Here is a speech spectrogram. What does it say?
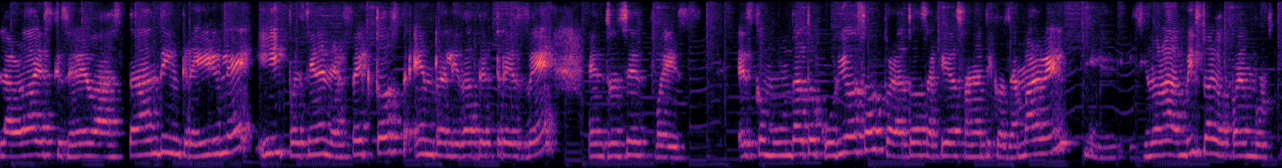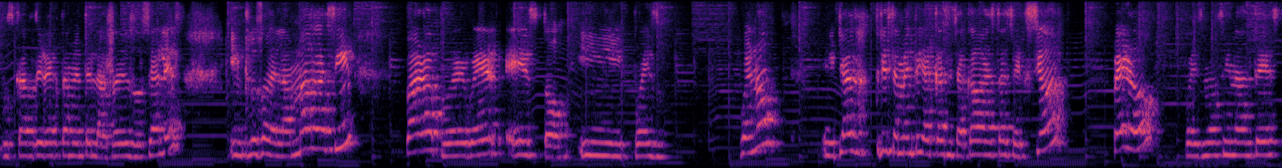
la verdad es que se ve bastante increíble y pues tienen efectos en realidad de 3D. Entonces pues es como un dato curioso para todos aquellos fanáticos de Marvel. Y, si no lo han visto, lo pueden buscar directamente en las redes sociales, incluso de la magazine, para poder ver esto. Y pues bueno, ya tristemente ya casi se acaba esta sección, pero pues no sin antes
